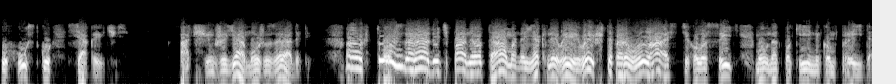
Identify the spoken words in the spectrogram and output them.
у хустку сякаючись. А чим же я можу зарадити? А хто ж зарадить, пане отамане, як не ви? Ви ж тепер власть голосить, мов над покійником прийда.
